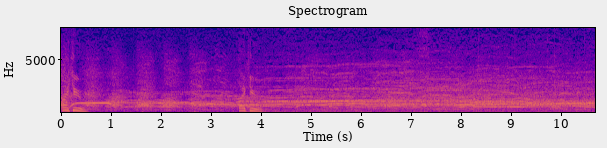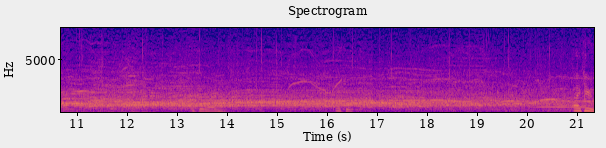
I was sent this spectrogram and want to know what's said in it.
Thank you. Thank you. Thank you very much. Thank you. Thank you.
